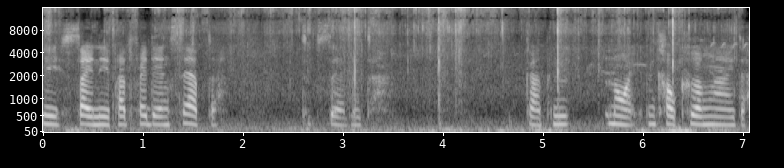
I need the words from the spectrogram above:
นี่ใส่นี่ผัดไฟแดงแซ่บจ้ะแซ่บเลยจ้ะกาดเป็นหน่อยเป็นข้าวเครื่องง่ายจ้ะ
